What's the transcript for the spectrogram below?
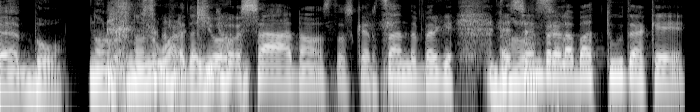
Eh, boh, non, non guarda, chi io lo sa, no, sto scherzando perché è sempre so. la battuta che eh,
